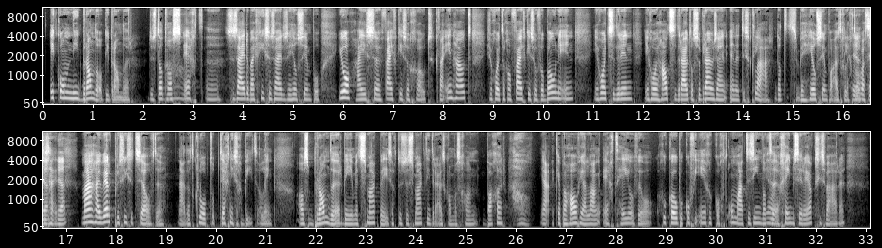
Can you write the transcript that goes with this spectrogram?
ik kon niet branden op die brander. Dus dat was Oh. echt... eh, ze zeiden bij Giezen zeiden ze heel simpel... joh, hij is eh, vijf keer zo groot qua inhoud. Dus je gooit er gewoon vijf keer zoveel bonen in. Je gooit ze erin. Je gooit, haalt ze eruit als ze bruin zijn. En het is klaar. Dat is heel simpel uitgelegd hoor, wat ze ja, zeiden. ja. Maar hij werkt precies hetzelfde. Nou, dat klopt op technisch gebied. Alleen als brander ben je met smaak bezig. Dus de smaak die eruit kwam was gewoon bagger. Oh, Ja, ik heb een half jaar lang echt heel veel goedkope koffie ingekocht om maar te zien wat Ja. de chemische reacties waren.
